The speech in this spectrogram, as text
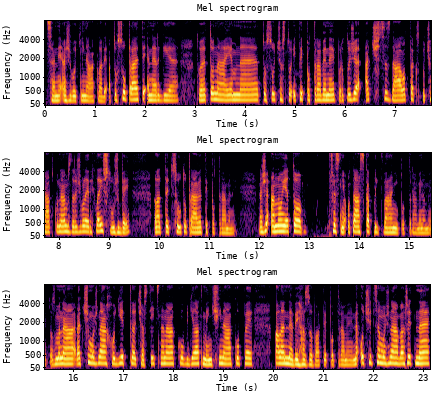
ceny a životní náklady. A to jsou právě ty energie, to je to nájemné, to jsou často i ty potraviny, protože ač se zdálo, tak zpočátku nám zdražovaly rychleji služby, ale teď jsou to právě ty potraviny. Takže ano, je to Přesně, otázka plítvání potravinami. To znamená, radši možná chodit častěji na nákup, dělat menší nákupy, ale nevyhazovat ty potraviny. Naučit se možná vařit ne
